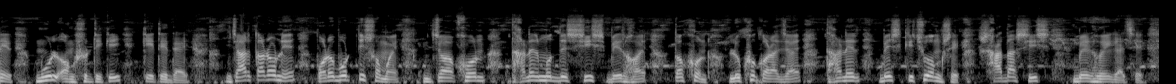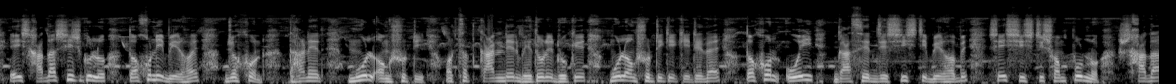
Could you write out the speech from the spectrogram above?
ধানের মূল অংশটিকেই কেটে দেয়। যার কারণে পরবর্তী সময় যখন ধানের মধ্যে শীষ বের হয়, তখন লক্ষ্য করা যায় ধানের বেশ কিছু অংশে সাদা শীষ বের হয়ে গেছে। এই সাদা শীষগুলো তখনই বের হয় যখন ধানের মূল অংশটি, অর্থাৎ কাণ্ডের ভেতরে ঢুকে মূল অংশটিকে কেটে দেয়। তখন ওই গাছের যে শীষটি বের হবে, সেই শীষটি সম্পূর্ণ সাদা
